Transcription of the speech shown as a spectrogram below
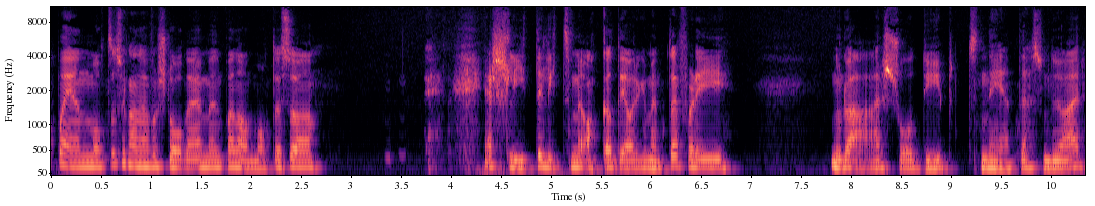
på en måte så kan jeg forstå det, men på en annen måte så Jeg sliter litt med akkurat det argumentet, fordi når du er så dypt nede som du er,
